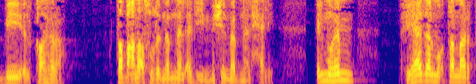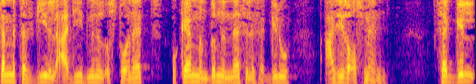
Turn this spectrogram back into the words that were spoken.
بالقاهرة. طبعا أقصد المبنى القديم مش المبنى الحالي. المهم في هذا المؤتمر تم تسجيل العديد من الأسطوانات وكان من ضمن الناس اللي سجلوا عزيز عثمان. سجل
